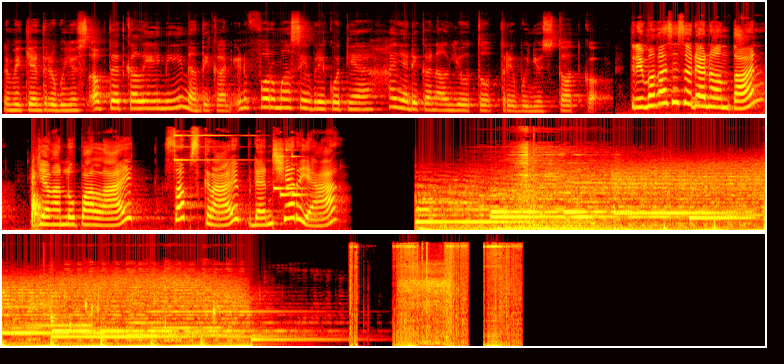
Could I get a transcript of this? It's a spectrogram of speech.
Demikian Tribunnews Update kali ini. Nantikan informasi berikutnya hanya di kanal YouTube tribunnews.com. Terima kasih sudah nonton. Jangan lupa like, subscribe, dan share ya.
